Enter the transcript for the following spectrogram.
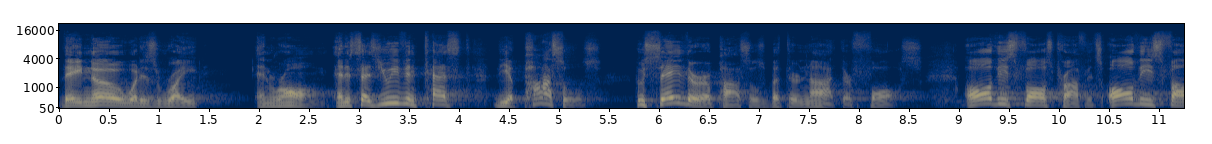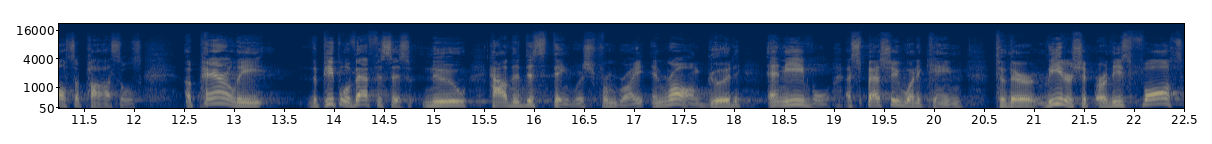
They know what is right and wrong. And it says you even test the apostles who say they're apostles, but they're not. They're false all these false prophets, all these false apostles, apparently the people of Ephesus knew how to distinguish from right and wrong, good and evil, especially when it came to their leadership or these false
